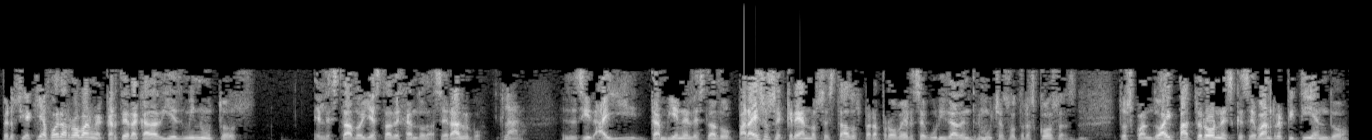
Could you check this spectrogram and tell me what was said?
Pero si aquí afuera roban la cartera cada 10 minutos, el Estado ya está dejando de hacer algo. Claro. Es decir, ahí también el Estado, para eso se crean los Estados, para proveer seguridad, entre muchas otras cosas. Entonces, cuando hay patrones que se van repitiendo,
